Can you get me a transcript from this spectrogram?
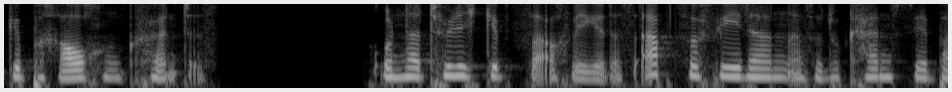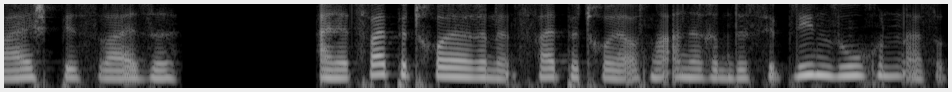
gebrauchen könntest. Und natürlich gibt es da auch Wege, das abzufedern. Also du kannst dir beispielsweise eine Zweitbetreuerin, einen Zweitbetreuer aus einer anderen Disziplin suchen, also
